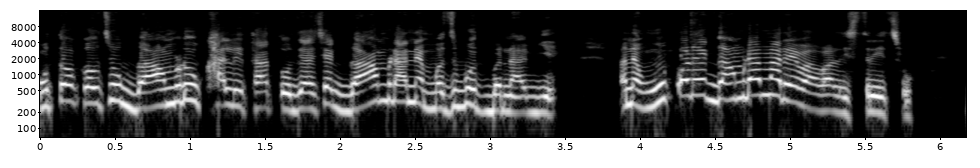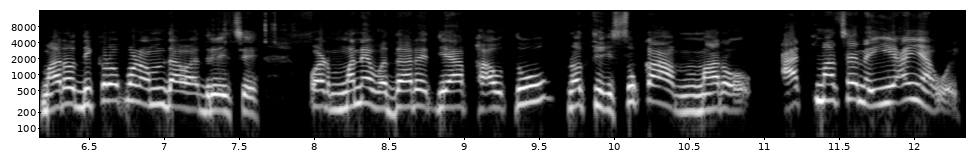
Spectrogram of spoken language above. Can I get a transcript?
હું તો કઉ છું, ગામડું ખાલી થતું જાય છે. ગામડાને મજબૂત બનાવીએ. અને હું પણ એક ગામડામાં રહેવા વાળી સ્ત્રી છું. મારો દીકરો પણ અમદાવાદ રહે છે. પણ મને વધારે ત્યાં ફાવતું નથી. શું કામ? મારો આત્મા છે ને એ અહીંયા હોય.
